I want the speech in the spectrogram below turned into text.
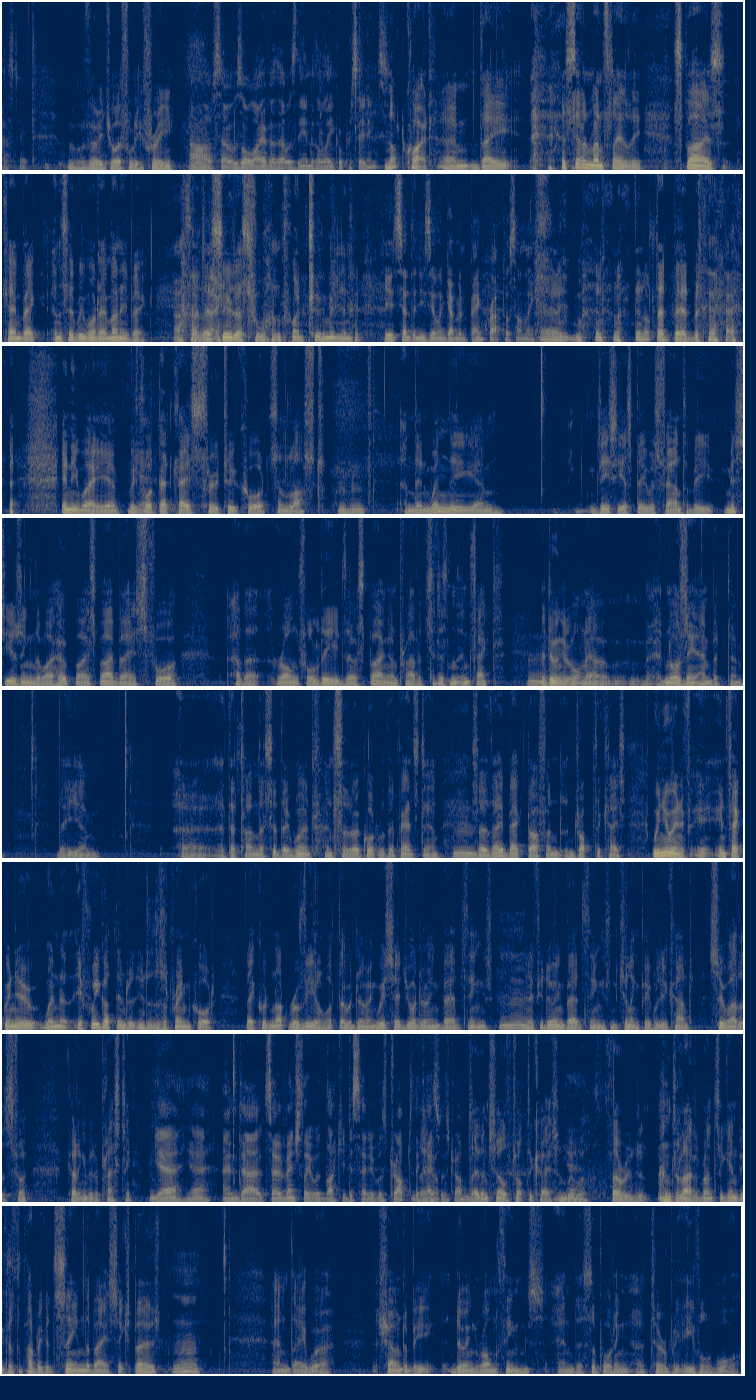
we were very joyfully free. Oh, so it was all over. That was the end of the legal proceedings. Not quite. Um, they seven months later, the spies came back and said we want our money back. Oh, So they sued us for 1.2 million. You sent the New Zealand government bankrupt or something. Uh, they're not that bad, but anyway, uh, we Yeah. fought that case through two courts and lost. hmm And then when the um, GCSB was found to be misusing the Waihopai spy base for other wrongful deeds, they were spying on private citizens. In fact, Mm. they're doing it all now ad nauseam. But um, the um, uh, at that time they said they weren't, and so they were caught with their pants down. So they backed off and, and dropped the case. We knew, in, in fact, we knew when if we got them to, into the Supreme Court, they could not reveal what they were doing. We said, "You're doing bad things, and if you're doing bad things and killing people, you can't sue others for cutting a bit of plastic." Yeah, yeah. And uh, so eventually, it would, like you just said, it was dropped. The They case was dropped. They themselves dropped the case, and Yeah. we were thoroughly de- delighted once again because the public had seen the base exposed, Mm. and they were shown to be doing wrong things and uh, supporting a terribly evil war.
